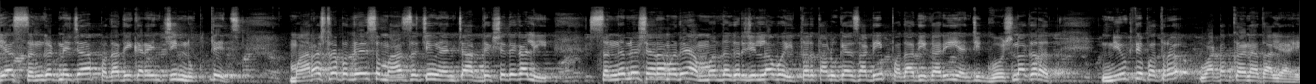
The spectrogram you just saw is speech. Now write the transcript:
या संघटनेच्या पदाधिकाऱ्यांची नुकतेच. महाराष्ट्र प्रदेश महासचिव यांच्या अध्यक्षतेखाली संगमनेर शहरामध्ये अहमदनगर जिल्हा व इतर तालुक्यासाठी पदाधिकारी यांची घोषणा करत नियुक्तीपत्र वाटप करण्यात आले आहे.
